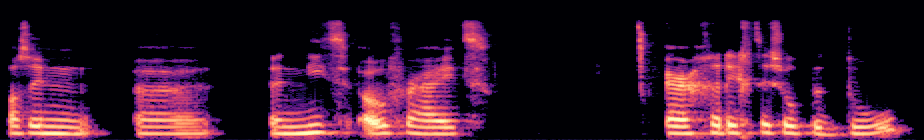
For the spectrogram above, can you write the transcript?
als in uh, een niet-overheid, er gericht is op het doel.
